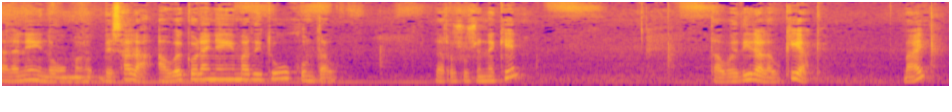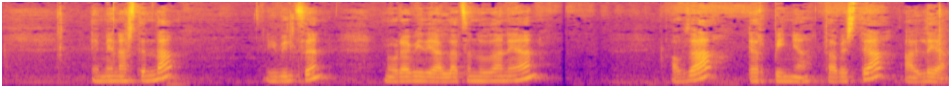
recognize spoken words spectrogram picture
talen egin dugu bezala, hauek orain egin behar ditugu juntau. Lerro zuzenekin, eta haue dira laukiak. Bai? Hemen hasten da, ibiltzen, norabide aldatzen dudanean, hau da, erpina, eta bestea aldea.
